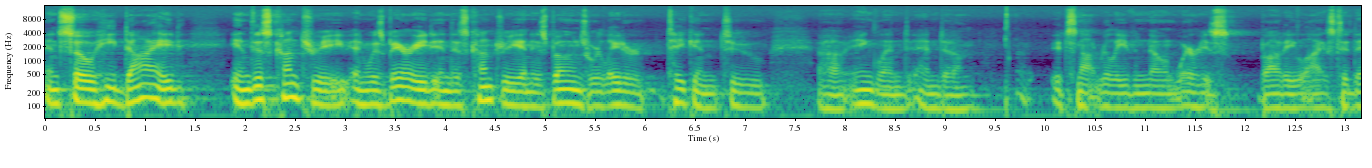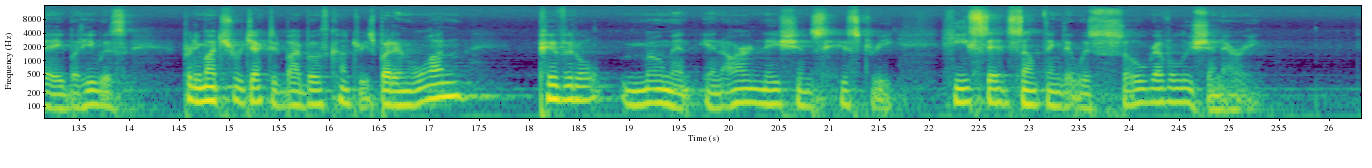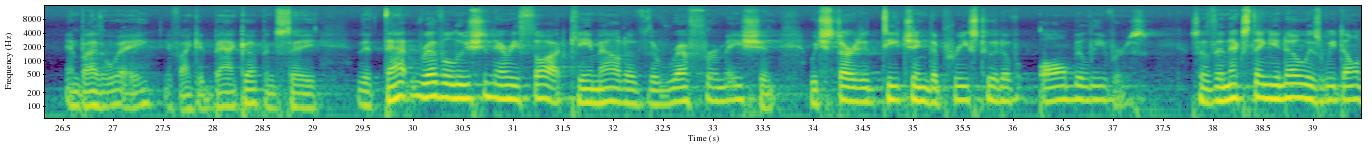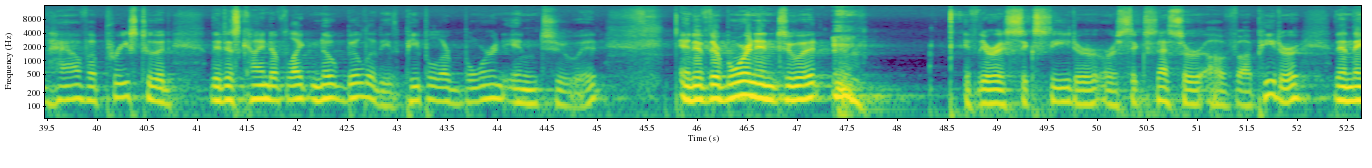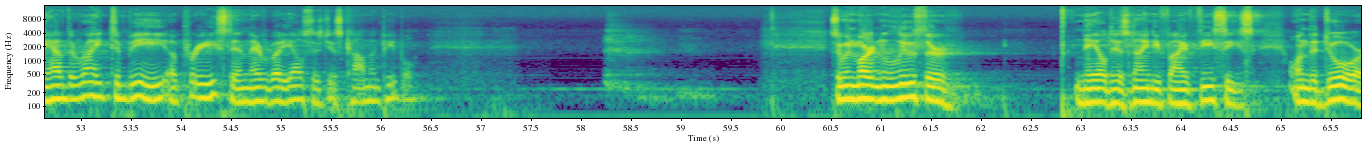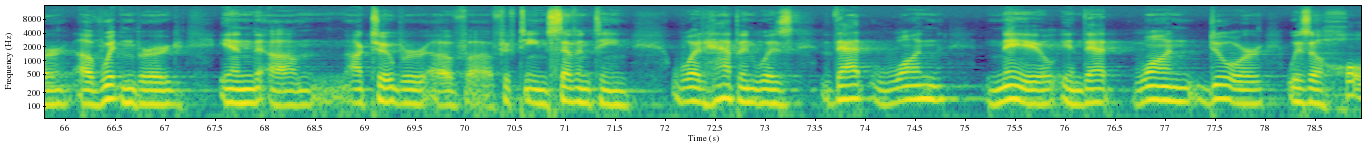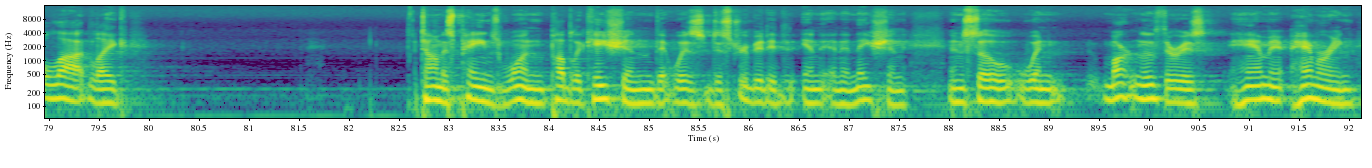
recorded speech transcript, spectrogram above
And so he died in this country and was buried in this country, and his bones were later taken to uh, England. And um, it's not really even known where his body lies today, but he was pretty much rejected by both countries. But in one pivotal moment in our nation's history, he said something that was so revolutionary. And by the way, if I could back up and say, that that revolutionary thought came out of the Reformation, which started teaching the priesthood of all believers. So the next thing you know is we don't have a priesthood that is kind of like nobility. The people are born into it. And if they're born into it, if they're a successor or a successor of uh, Peter, then they have the right to be a priest, and everybody else is just common people. So when Martin Luther nailed his 95 Theses on the door of Wittenberg in um, October of uh, 1517, what happened was that one nail in that one door was a whole lot like Thomas Paine's one publication that was distributed in, in a nation. And so when Martin Luther is hammering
